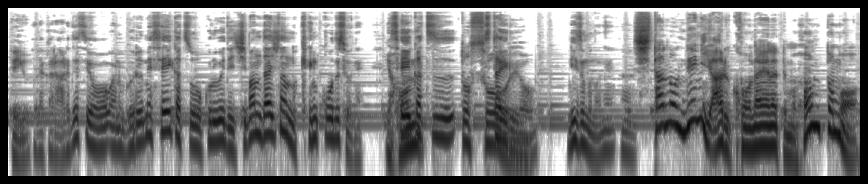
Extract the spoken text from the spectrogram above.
っていう。だからあれですよ、あの、グルメ生活を送る上で一番大事なの健康ですよね。生活ほんとそうスタイルよ。リズムのね。はい下の根にある口内炎なんてもうほんとも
